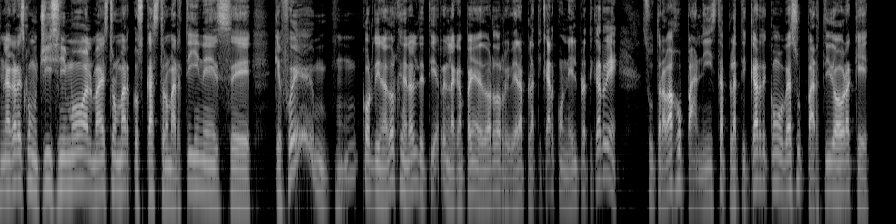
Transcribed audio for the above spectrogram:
le agradezco muchísimo al maestro Marcos Castro Martínez, eh, que fue mm, coordinador general de tierra en la campaña de Eduardo Rivera, platicar con él, platicar de su trabajo panista, platicar de cómo ve a su partido ahora que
